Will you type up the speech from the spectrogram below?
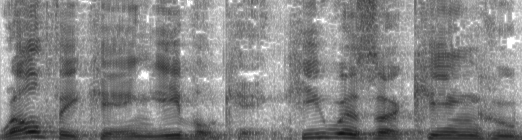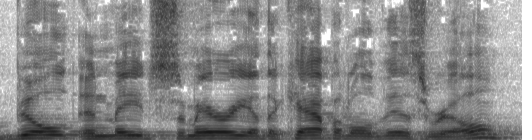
wealthy king, evil king. He was a king who built and made Samaria the capital of Israel.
